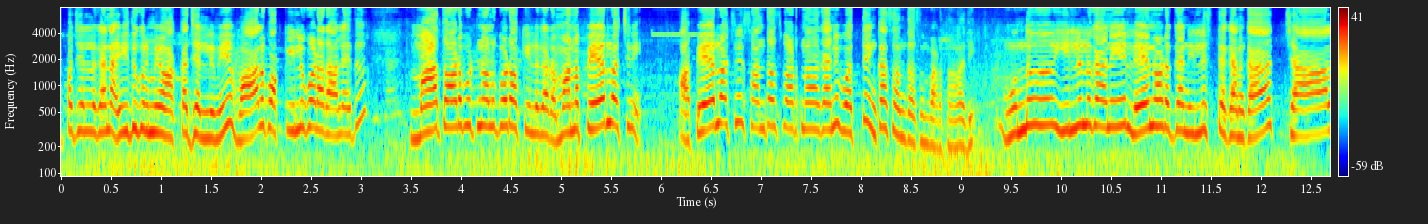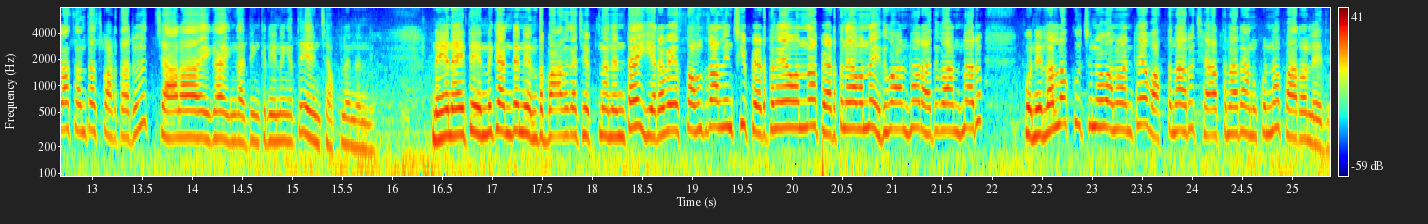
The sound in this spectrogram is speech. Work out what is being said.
అప్పజల్లు కానీ ఐదుగురు మేము అక్క చెల్లిమి. వాళ్ళకి ఒక్క ఇల్లు కూడా రాలేదు. మా తోడబుట్టిన వాళ్ళు కూడా ఒక ఇల్లు కూడా మొన్న పేర్లు వచ్చినాయి. ఆ పేర్లు వచ్చి సంతోషపడుతున్నాం కానీ వస్తే ఇంకా సంతోషం పడతాం అది. ముందు ఇల్లులు కానీ లేనోడికి కానీ ఇల్లు ఇస్తే కనుక చాలా సంతోషపడతారు. చాలా ఇక ఇంకా ఇంక నేను అయితే ఏం చెప్పలేనండి. నేనైతే ఎందుకంటే నేను ఇంత బాధగా చెప్తున్నానంటే ఇరవై సంవత్సరాల నుంచి పెడుతూనే ఉన్నా పెడుతూనే ఉన్నా ఇదిగో అంటున్నారు అదిగో అంటున్నారు. కొన్ని ఇళ్ళలో కూర్చునే వాళ్ళు అంటే వస్తున్నారు చేస్తున్నారు అనుకున్నా పర్వాలేదు.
